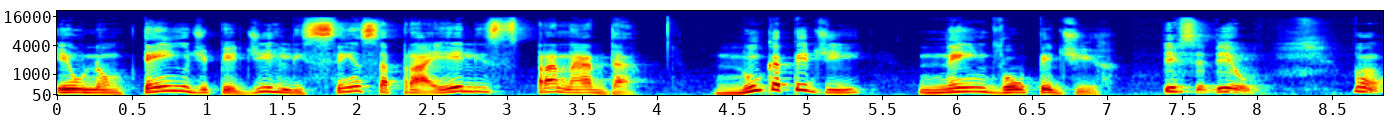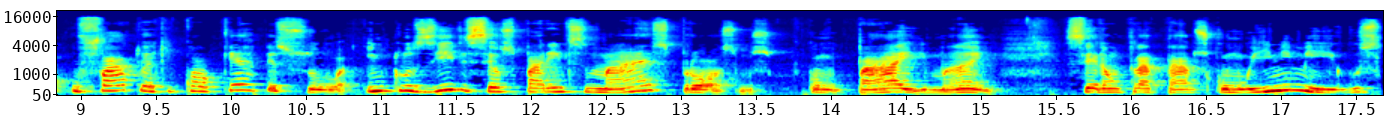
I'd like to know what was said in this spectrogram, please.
Eu não tenho de pedir licença para eles para nada. Nunca pedi, nem vou pedir. Percebeu? Bom, o fato é que qualquer pessoa, inclusive seus parentes mais próximos, como pai e mãe, serão tratados como inimigos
